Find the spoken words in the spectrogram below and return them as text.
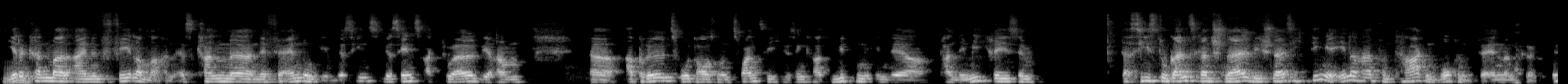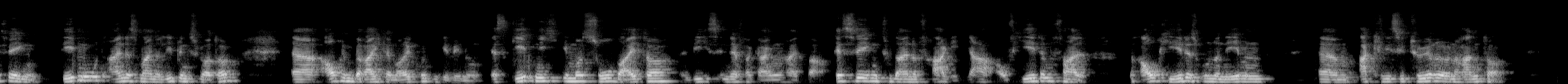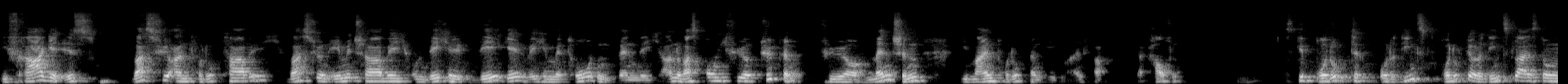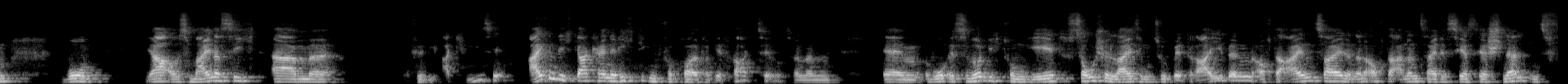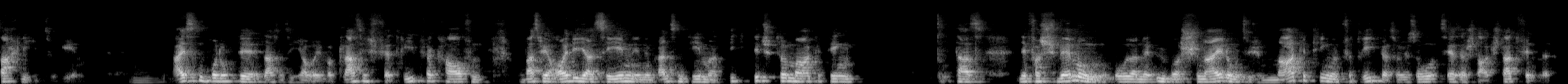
Jeder mhm. kann mal einen Fehler machen. Es kann äh, eine Veränderung geben. Wir sehen es wir aktuell. Wir haben äh, April 2020. Wir sind gerade mitten in der Pandemiekrise. Da siehst du ganz, ganz schnell, wie schnell sich Dinge innerhalb von Tagen, Wochen verändern können. Deswegen Demut, eines meiner Lieblingswörter äh, auch im Bereich der Neukundengewinnung. Es geht nicht immer so weiter, wie es in der Vergangenheit war. Deswegen zu deiner Frage, ja, auf jeden Fall braucht jedes Unternehmen ähm, Akquisiteure und Hunter. Die Frage ist, was für ein Produkt habe ich, was für ein Image habe ich und welche Wege, welche Methoden wende ich an und was brauche ich für Typen, für Menschen, die mein Produkt dann eben einfach verkaufen. Es gibt Produkte oder Dienst, Produkte oder Dienstleistungen, wo ja aus meiner Sicht ähm, für die Akquise eigentlich gar keine richtigen Verkäufer gefragt sind, sondern ähm, wo es wirklich darum geht, Socializing zu betreiben, auf der einen Seite und dann auf der anderen Seite sehr, sehr schnell ins Fachliche zu gehen. Die meisten Produkte lassen sich aber über klassisch Vertrieb verkaufen. Und was wir heute ja sehen in dem ganzen Thema Digital Marketing, dass eine Verschwemmung oder eine Überschneidung zwischen Marketing und Vertrieb ja sowieso sehr, sehr stark stattfindet.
